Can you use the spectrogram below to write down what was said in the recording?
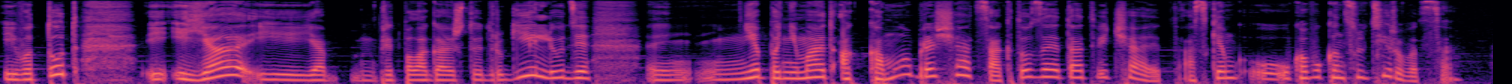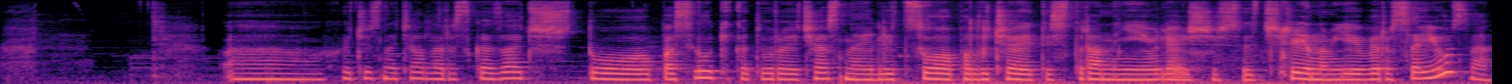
И вот тут и, и я, и я предполагаю, что и другие люди э, не понимают, а к кому обращаться, а кто за это отвечает, а с кем, у кого консультироваться. Э, хочу сначала рассказать, что посылки, которые частное лицо получает из страны, не являющихся членом Евросоюза,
